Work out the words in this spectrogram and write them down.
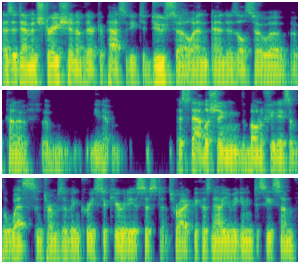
as a demonstration of their capacity to do so, and and is also a, a kind of um, you know establishing the bona fides of the West in terms of increased security assistance, right? Because now you're beginning to see some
